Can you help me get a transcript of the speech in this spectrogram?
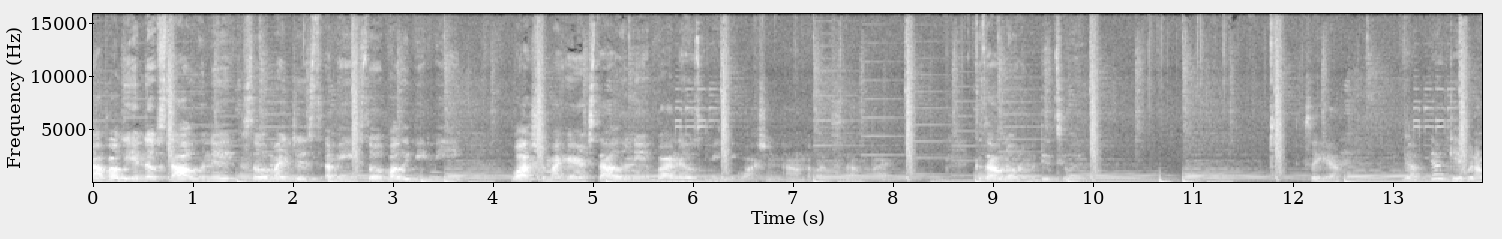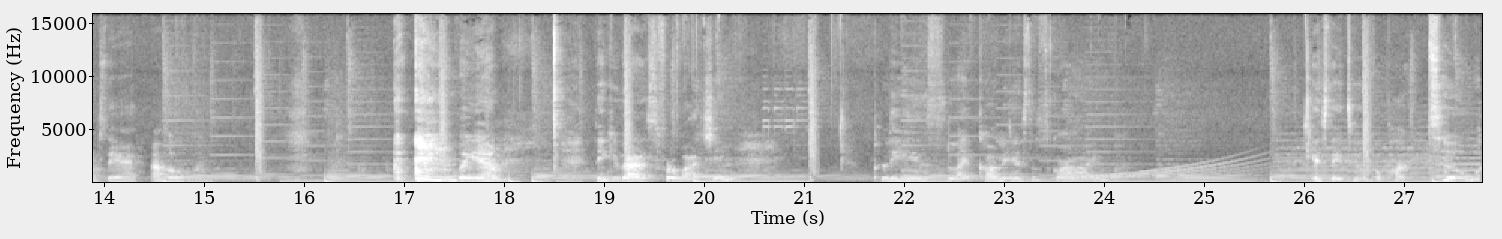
I'll probably end up styling it. So it might just, I mean, so it'll probably be me washing my hair and styling it. But I know it's gonna be me washing. I don't know about the styling part. Because I don't know what I'm gonna do to it. So yeah, y'all, y'all get what I'm saying. I hope. but yeah, thank you guys for watching. Please like, comment, and subscribe. And stay tuned for part two.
